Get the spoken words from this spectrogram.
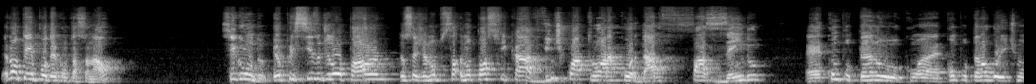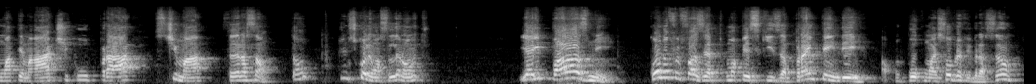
eu não tenho poder computacional. Segundo, eu preciso de low power, ou seja, eu não, eu não posso ficar 24 horas acordado fazendo, é, computando, é, computando algoritmo matemático para estimar aceleração. Então, a gente escolheu um acelerômetro. E aí, pasme, quando eu fui fazer uma pesquisa para entender um pouco mais sobre a vibração,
